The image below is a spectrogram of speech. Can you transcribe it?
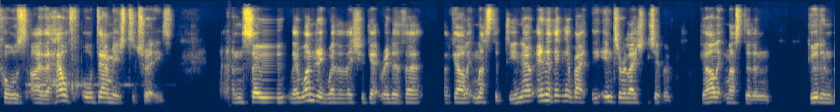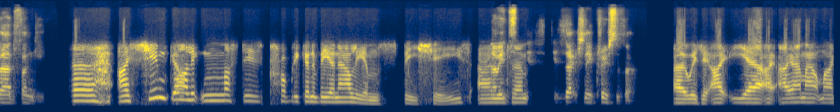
cause either health or damage to trees and so they're wondering whether they should get rid of the, the garlic mustard. Do you know anything about the interrelationship of garlic mustard and good and bad fungi? Uh, I assume garlic mustard is probably going to be an allium species, and no, it's, um, it's, actually a crucifer. Oh, is it? I yeah, I, I am out my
